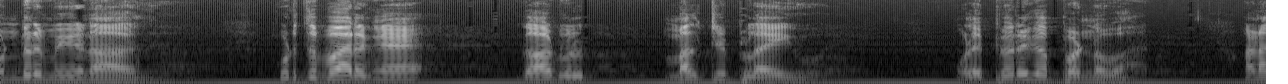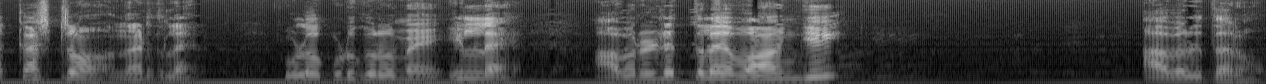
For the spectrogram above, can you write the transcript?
ஒன்று வீணாது கொடுத்து பாருங்க காட் வில் மல்டிப்ளை உங்களை பெருக பண்ணுவார். ஆனால் கஷ்டம் அந்த இடத்துல இவ்வளோ கொடுக்குறோமே இல்லை. அவரிடத்துல வாங்கி அவருக்கு தரும்.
